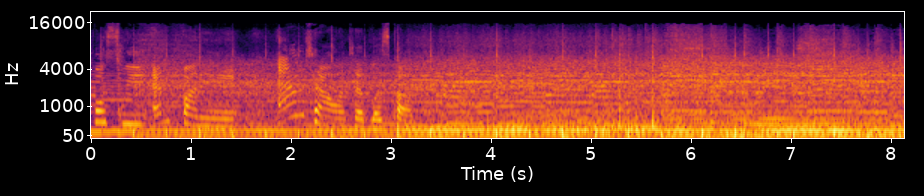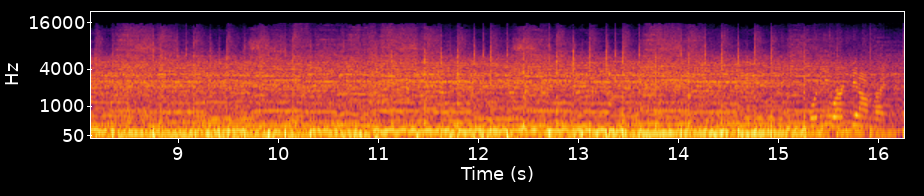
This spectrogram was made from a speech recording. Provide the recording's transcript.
Beautiful, sweet, and funny, and talented Liz Cook. What are you working on right now?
